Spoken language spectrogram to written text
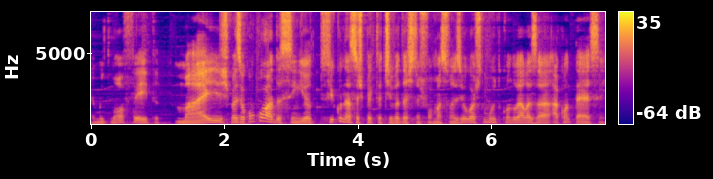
É muito mal feita. Mas, mas eu concordo, assim, eu fico nessa expectativa das transformações e eu gosto muito quando elas a- acontecem.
